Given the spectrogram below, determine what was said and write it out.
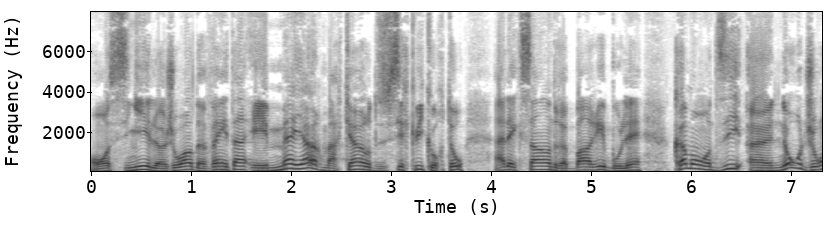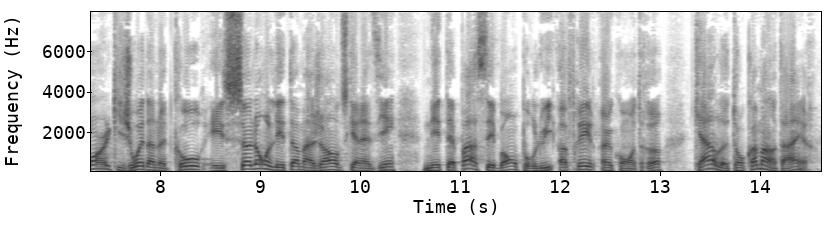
ont signé le joueur de 20 ans et meilleur marqueur du circuit courteau, Alexandre Barré-Boulet. Comme on dit, un autre joueur qui jouait dans notre cours et selon l'état-major du Canadien, n'était pas assez bon pour lui offrir un contrat. Carl, ton commentaire?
